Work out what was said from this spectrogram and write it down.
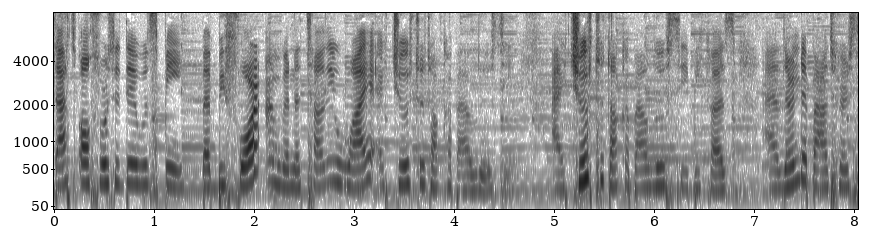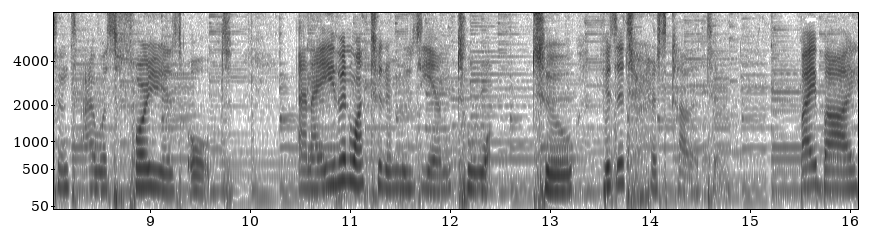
That's all for today with me. But before, I'm to tell you why I chose to talk about Lucy. I chose to talk about Lucy because I learned about her since I was four years old. And I even went to the museum to, to visit her skeleton. Bye bye.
